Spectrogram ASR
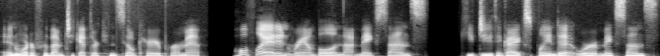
in order for them to get their concealed carry permit. Hopefully, I didn't ramble and that makes sense. Keith, do you think I explained it where it makes sense?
